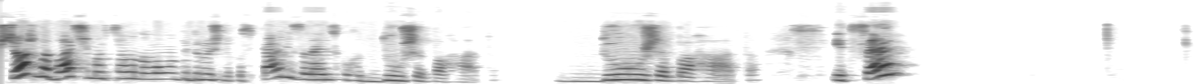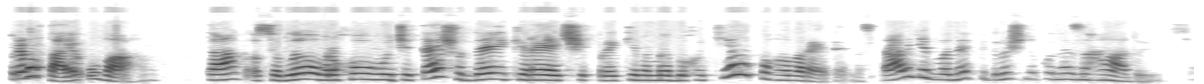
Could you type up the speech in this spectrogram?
Що ж ми бачимо в цьому новому підручнику? Справді Зеленського дуже багато. Дуже багато. І це привертає увагу. Так, особливо враховуючи те, що деякі речі, про які ми би хотіли поговорити, насправді вони в підручнику не згадуються.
